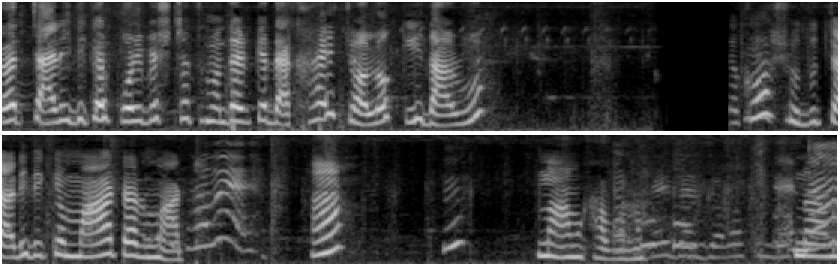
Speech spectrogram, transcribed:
এবার চারিদিকের পরিবেশটা তোমাদেরকে দেখাই। চলো কি দারুণ। দেখো শুধু চারিদিকে মাঠ আর মাঠ। হ্যাঁ? না আম খাব না। না আম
